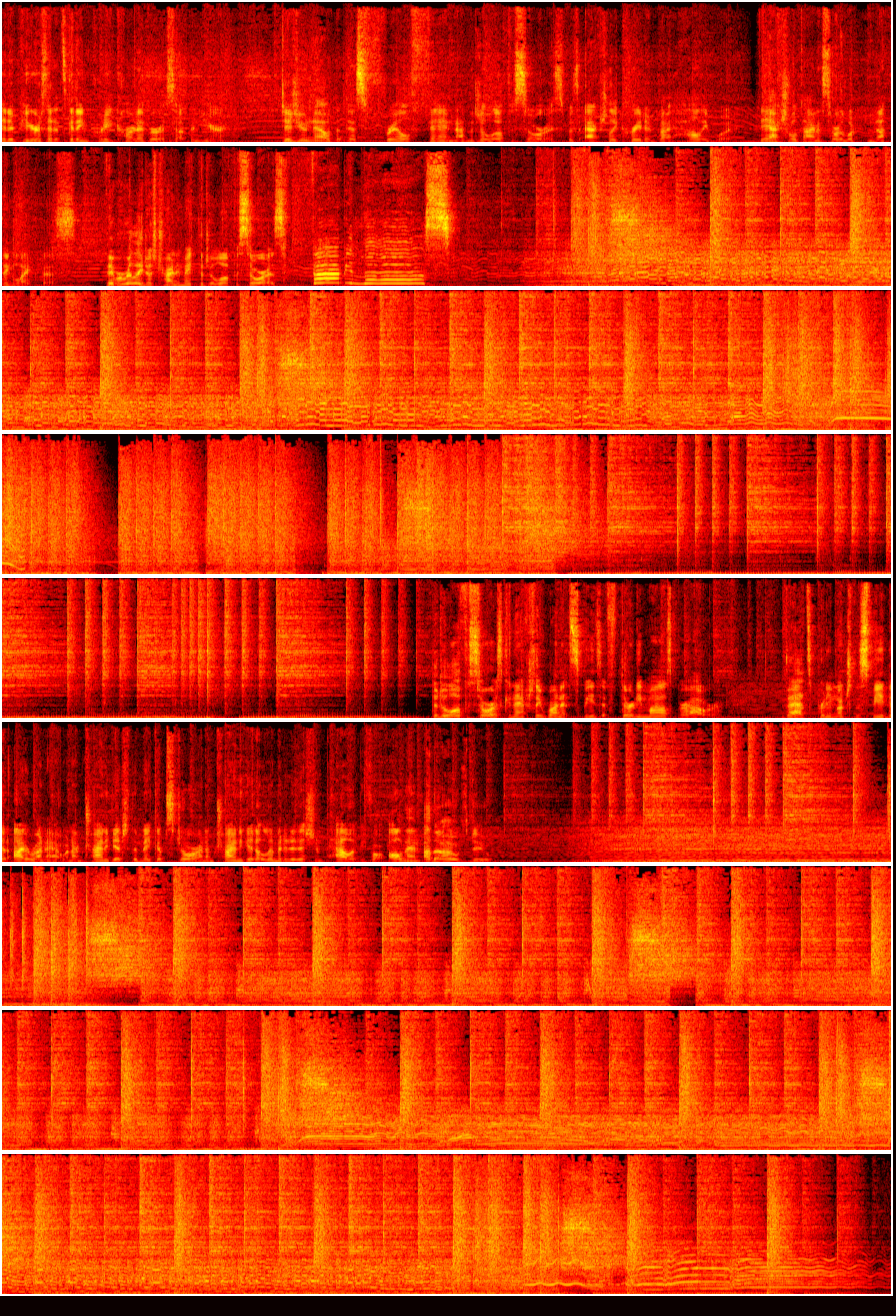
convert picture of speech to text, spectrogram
It appears that it's getting pretty carnivorous up in here. Did you know that this frill fin on the Dilophosaurus was actually created by Hollywood? The actual dinosaur looked nothing like this. They were really just trying to make the Dilophosaurus fabulous! The Dilophosaurus can actually run at speeds of 30 miles per hour. That's pretty much the speed that I run at when I'm trying to get to the makeup store and I'm trying to get a limited edition palette before all them other hoes do.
